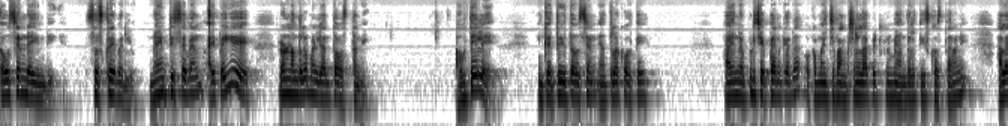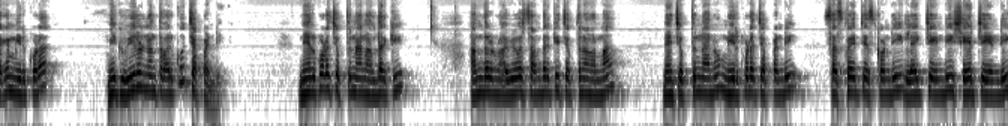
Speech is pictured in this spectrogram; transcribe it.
థౌసండ్ అయింది సబ్స్క్రైబర్లు. నైంటీ సెవెన్ అయిపోయి రెండు వందలు మళ్ళీ ఎంత వస్తున్నాయి అవుతాయిలే ఇంకా త్రీ థౌసండ్ ఎంతలోకి అవుతాయి? అయినప్పుడు చెప్పాను కదా ఒక మంచి ఫంక్షన్లా పెట్టుకుని మీ అందరూ తీసుకొస్తానని. అలాగే మీరు కూడా మీకు వీలున్నంత వరకు చెప్పండి. నేను కూడా చెప్తున్నాను అందరికీ. అందరూ నా వ్యూవర్స్ అందరికీ చెప్తున్నానమ్మా. నేను చెప్తున్నాను మీరు కూడా చెప్పండి. సబ్స్క్రైబ్ చేసుకోండి లైక్ చేయండి షేర్ చేయండి.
